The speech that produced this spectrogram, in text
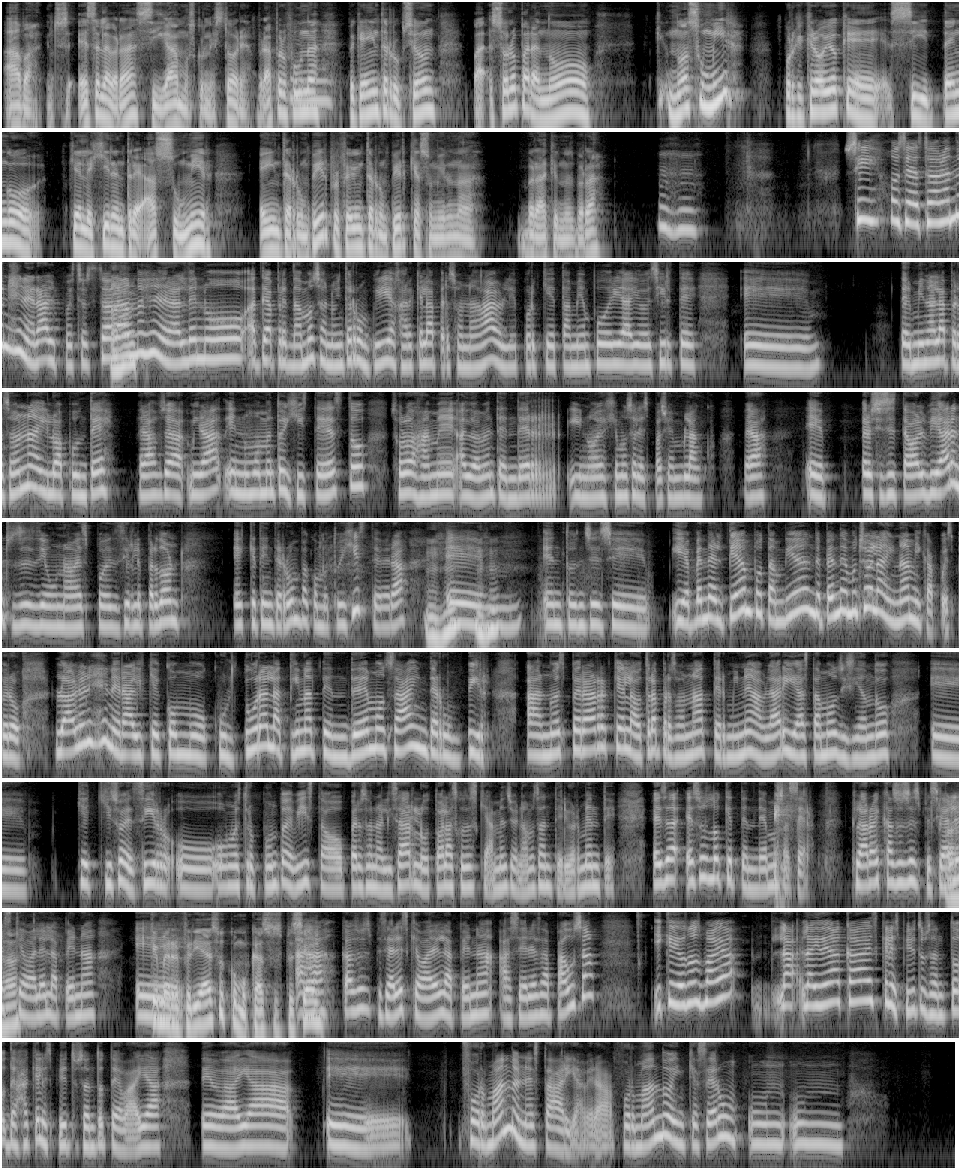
Ah, va, entonces esa es la verdad, sigamos con la historia, ¿verdad? Pero fue una pequeña interrupción solo para no, no asumir, porque creo yo que si tengo que elegir entre asumir e interrumpir, prefiero interrumpir que asumir una verdad que no es verdad. Sí, o sea, estoy hablando en general, pues estoy hablando en general de no, te aprendamos a no interrumpir y dejar que la persona hable, porque también podría yo decirte, eh, termina la persona y lo apunté, ¿verdad? O sea, mira, en un momento dijiste esto, solo déjame, ayúdame a entender y no dejemos el espacio en blanco, ¿verdad? Eh, pero si se te va a olvidar, entonces de una vez puedes decirle perdón, eh, que te interrumpa, como tú dijiste, ¿verdad? Em, entonces, eh, y depende del tiempo también, depende mucho de la dinámica, pues, pero lo hablo en general, que como cultura latina tendemos a interrumpir, a no esperar que la otra persona termine de hablar y ya estamos diciendo eh, qué quiso decir o, nuestro punto de vista o personalizarlo, todas las cosas que ya mencionamos anteriormente. Esa, eso es lo que tendemos a hacer. Claro, hay casos especiales que vale la pena que me eh, refería a eso como caso especial. Ajá, casos especiales que vale la pena hacer esa pausa y que Dios nos vaya. La, la, idea acá es que el Espíritu Santo, deja que el Espíritu Santo te vaya, te vaya eh, formando en esta área, ¿verdad? Formando en que ser un, un, un,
